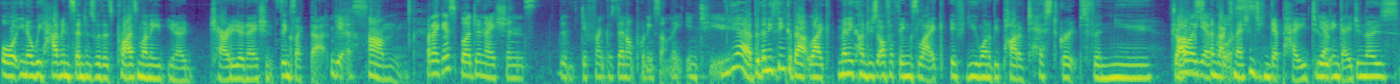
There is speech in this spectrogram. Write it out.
or you know we have incentives where there's prize money, you know, charity donations, things like that. Yes. Um, But I guess blood donations are different because they're not putting something into you. yeah, but then you think about like many countries offer things like if you want to be part of test groups for new drugs Oh, yeah, and of course. vaccinations, you can get paid to. Mm-hmm. engage in those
